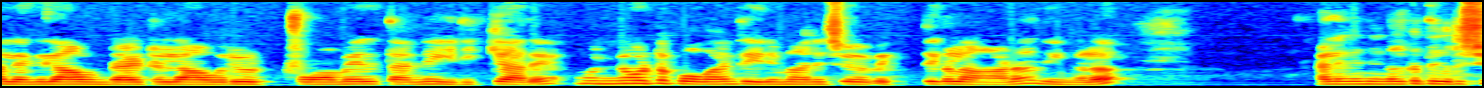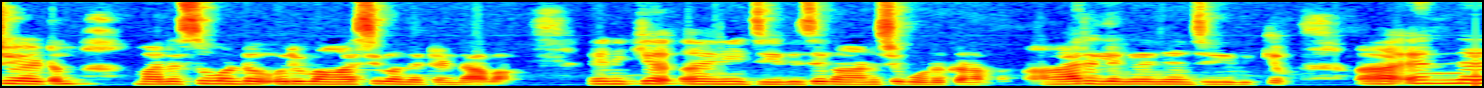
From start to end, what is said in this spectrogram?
അല്ലെങ്കിൽ ആ ഉണ്ടായിട്ടുള്ള ആ ഒരു ട്രോമയിൽ തന്നെ ഇരിക്കാതെ മുന്നോട്ട് പോകാൻ തീരുമാനിച്ച വ്യക്തികളാണ് നിങ്ങൾ. അല്ലെങ്കിൽ നിങ്ങൾക്ക് തീർച്ചയായിട്ടും മനസ്സുകൊണ്ട് ഒരു വാശി വന്നിട്ടുണ്ടാവാം. എനിക്ക് ഇനി ജീവിച്ച് കാണിച്ചു കൊടുക്കണം. ആരില്ലെങ്കിലും ഞാൻ ജീവിക്കും. എന്നെ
